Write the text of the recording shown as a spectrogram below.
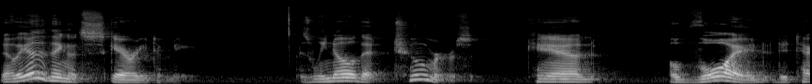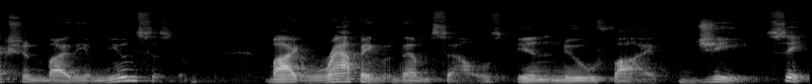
Now, the other thing that's scary to me is we know that tumors can avoid detection by the immune system by wrapping themselves in new 5GC.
